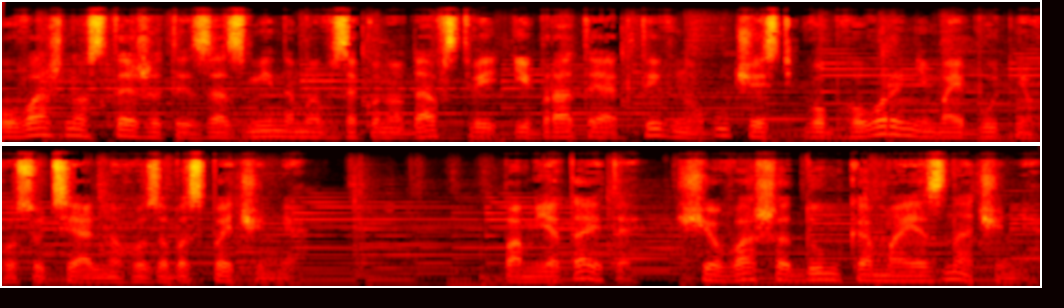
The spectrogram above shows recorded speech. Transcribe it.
уважно стежити за змінами в законодавстві і брати активну участь в обговоренні майбутнього соціального забезпечення. Пам'ятайте, що ваша думка має значення.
